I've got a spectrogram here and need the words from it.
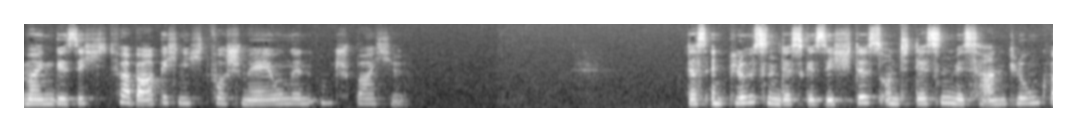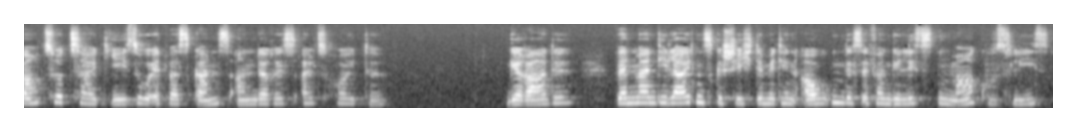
Mein Gesicht verbarg ich nicht vor Schmähungen und Speichel. Das Entblößen des Gesichtes und dessen Misshandlung war zur Zeit Jesu etwas ganz anderes als heute. Gerade wenn man die Leidensgeschichte mit den Augen des Evangelisten Markus liest,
